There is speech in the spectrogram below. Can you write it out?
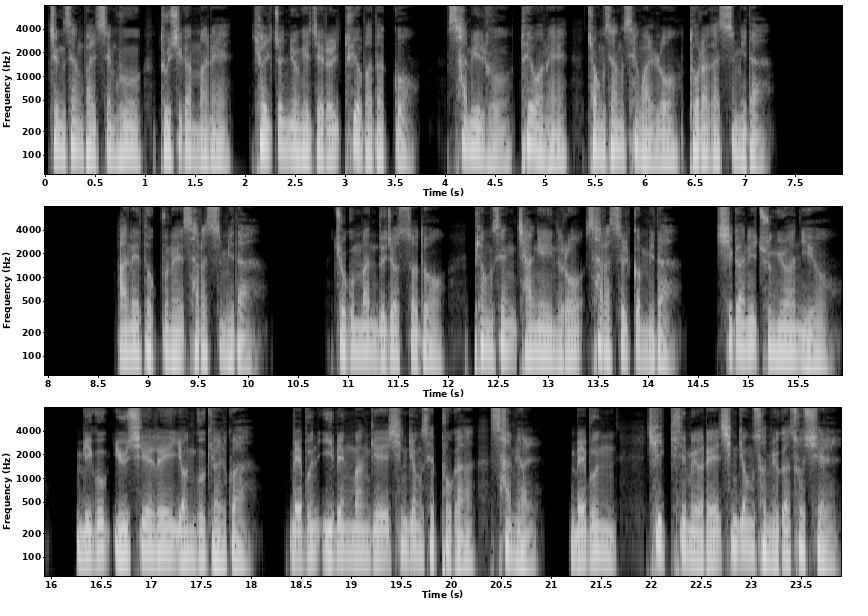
증상 발생 후 2시간 만에 혈전용 해제를 투여받았고 3일 후 퇴원해 정상 생활로 돌아갔습니다. 아내 덕분에 살았습니다. 조금만 늦었어도 평생 장애인으로 살았을 겁니다. 시간이 중요한 이유. 미국 UCLA 연구 결과 매분 200만 개의 신경세포가 사멸, 매분 히킬메얼의 신경섬유가 소실,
